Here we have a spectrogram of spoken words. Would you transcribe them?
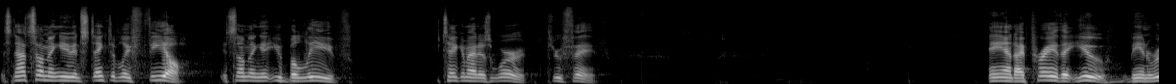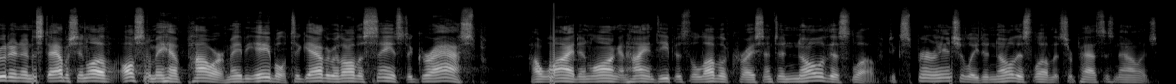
It's not something you instinctively feel, it's something that you believe. You take him at his word through faith. And I pray that you, being rooted and established in love, also may have power, may be able, to gather with all the saints, to grasp how wide and long and high and deep is the love of Christ, and to know this love, experientially to know this love that surpasses knowledge,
